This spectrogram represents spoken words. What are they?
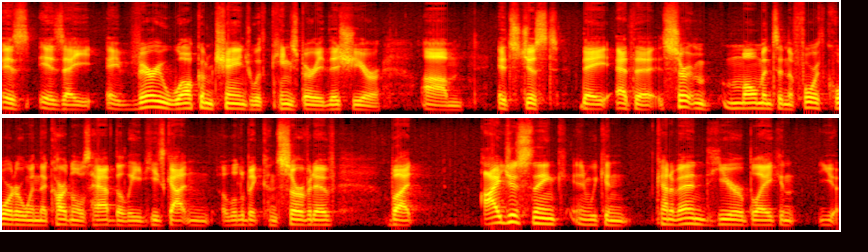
is is a a very welcome change with Kingsbury this year. Um, it's just they at the certain moments in the fourth quarter when the Cardinals have the lead, he's gotten a little bit conservative. But I just think, and we can kind of end here, Blake, and you,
